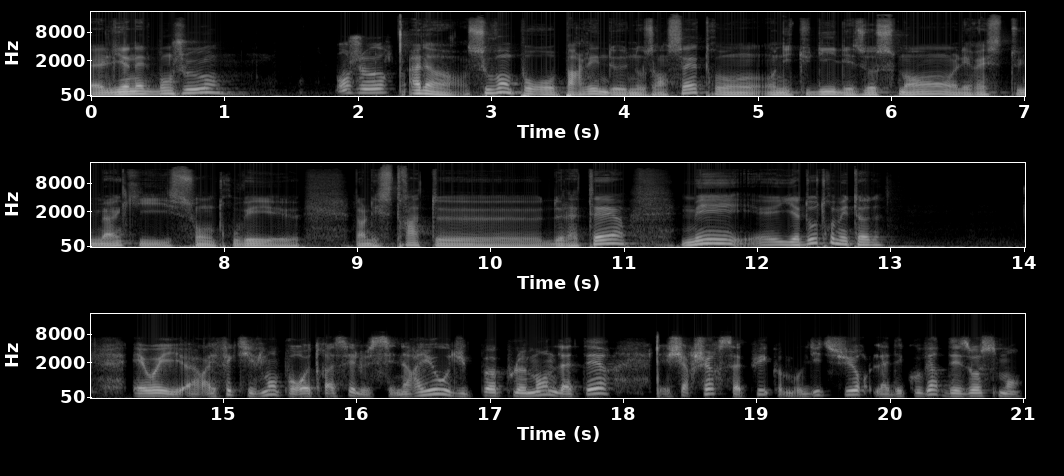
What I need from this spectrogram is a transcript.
Euh, Lionel, bonjour. Bonjour. Alors, souvent pour parler de nos ancêtres, on, étudie les ossements, les restes humains qui sont trouvés euh, dans les strates euh, de la Terre, mais il y a d'autres méthodes. Et oui, alors effectivement, pour retracer le scénario du peuplement de la Terre, les chercheurs s'appuient, comme vous le dites, sur la découverte des ossements.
